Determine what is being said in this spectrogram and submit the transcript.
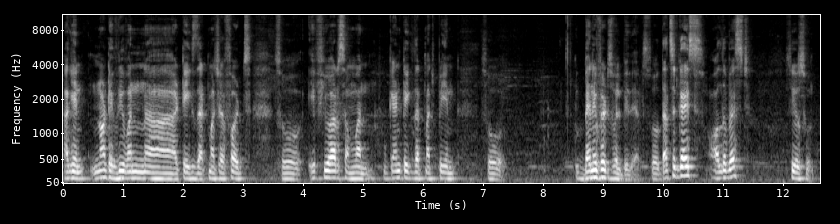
Again not everyone uh, takes that much efforts. So if you are someone who can take that much pain so benefits will be there. So that's it guys. All the best. See you soon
